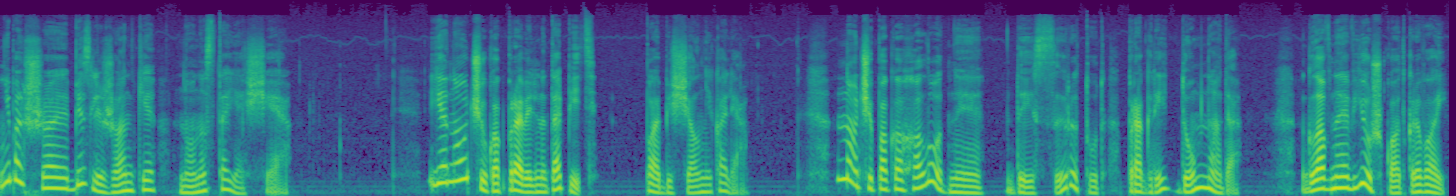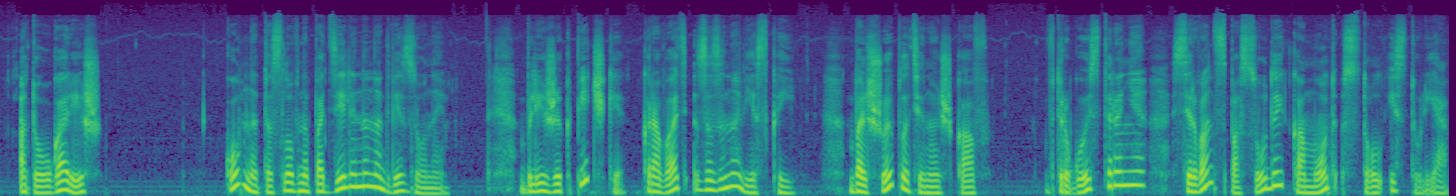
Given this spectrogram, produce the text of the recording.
Небольшая, без лежанки, но настоящая. «Я научу, как правильно топить», — пообещал Николя. «Ночи пока холодные, да и сыро тут, прогреть дом надо. Главное, вьюшку открывай, а то угоришь». Комната словно поделена на две зоны. Ближе к печке — кровать за занавеской, большой платяной шкаф. В другой стороне — сервант с посудой, комод, стол и стулья.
